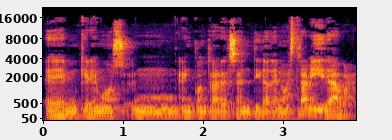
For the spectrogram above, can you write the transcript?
em, queremos mm, encontrar el sentido de nuestra vida, bueno,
